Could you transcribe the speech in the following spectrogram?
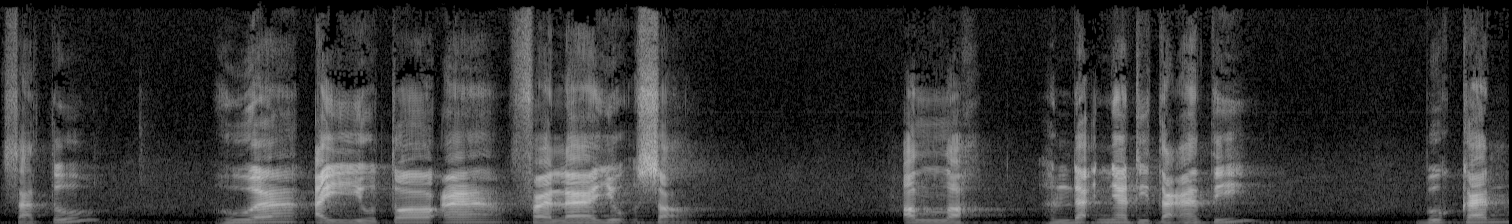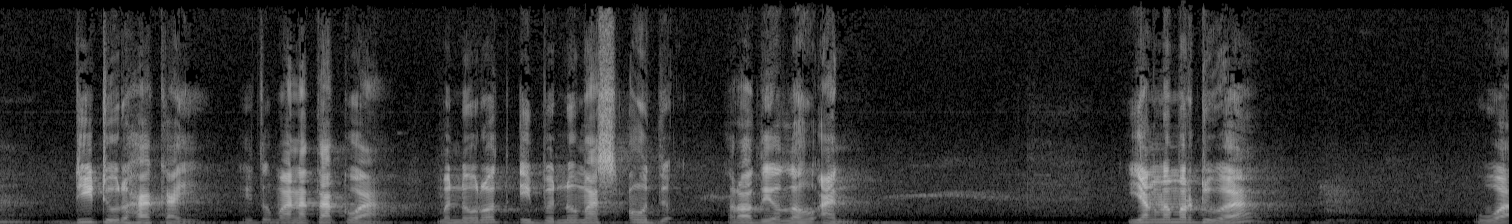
Satu, huwa ayyuta'a fala yu'sa. Allah hendaknya ditaati bukan didurhakai. Itu mana takwa? Menurut Ibnu Mas'ud radhiyallahu an. Yang nomor dua wa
